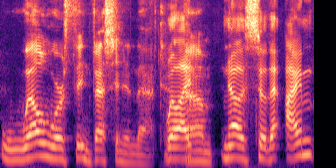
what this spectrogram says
Well worth investing in that. Well, I um, no, so that I'm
